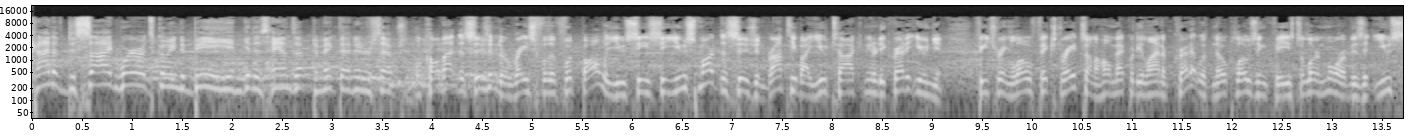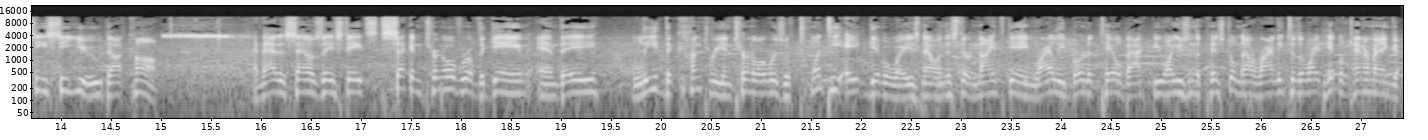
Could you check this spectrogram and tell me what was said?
kind of decide where it's going to be and get his hands up to make that interception. We'll call that decision to race for the football, the UCCU Smart Decision, brought to you by Utah Community Credit Union, featuring low fixed rates on a home equity line of credit with no closing fees. To learn more, visit uccu.com. And that is San Jose State's second turnover of the game, and they lead the country in turnovers with 28 giveaways now in this their ninth game. Riley Burt at tailback. BYU's in the pistol. Now Riley to the right hip of Tanner Mangum.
